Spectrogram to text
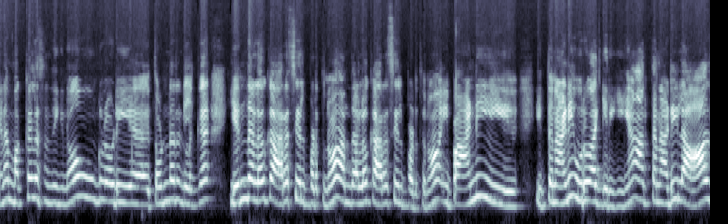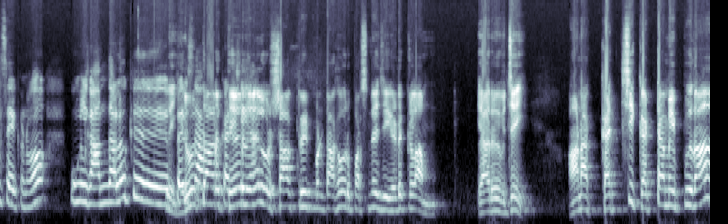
ஏன்னா மக்களை சந்திக்கணும் உங்களுடைய தொண்டர்களுக்கு எந்த அளவுக்கு அரசியல் படுத்தணும் அந்த அளவுக்கு அரசியல் படுத்தணும். இப்போ அணி இத்தனை அணி உருவாக்கியிருக்கீங்க அத்தனை அடியில் ஆள் சேர்க்கணும். உங்களுக்கு அந்த அளவுக்கு இருபத்தாறு தேர்தலில் ஒரு ஷாக் ட்ரீட்மெண்ட்டாக ஒரு பர்சன்டேஜ் எடுக்கலாம். யாரு? விஜய். ஆனால் கட்சி கட்டமைப்பு தான்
